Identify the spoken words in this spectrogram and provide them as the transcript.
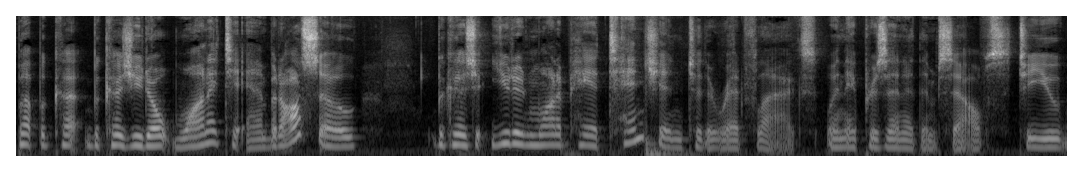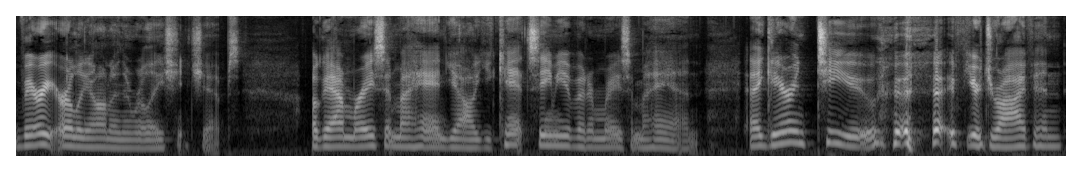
but because because you don't want it to end, but also because you didn't want to pay attention to the red flags when they presented themselves to you very early on in the relationships. Okay, I'm raising my hand, y'all. You can't see me, but I'm raising my hand. And I guarantee you, if you're driving,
